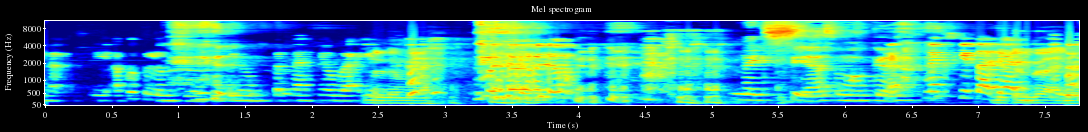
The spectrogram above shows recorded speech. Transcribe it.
Enak sih. Aku belum belum pernah nyobain. belum ya belum, belum. Next ya semoga. Next kita dan ditunggu aja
